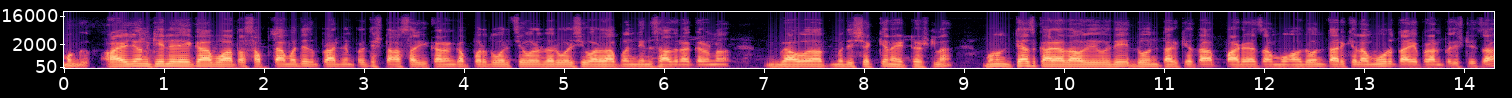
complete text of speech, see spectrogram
मग आयोजन केलेलं आहे का? बुवा आता सप्ताहामध्येच प्राचीन प्रतिष्ठा असावी कारण का परत वरचेवर दरवर्षी वर्धापन दिन साजरा करणं गावामध्ये शक्य नाही ट्रस्टला. म्हणून त्याच कार्यालयामध्ये दोन तारखेचा पाडव्याचा मु दोन तारखेला मुहूर्त आहे प्राणप्रतिष्ठेचा.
